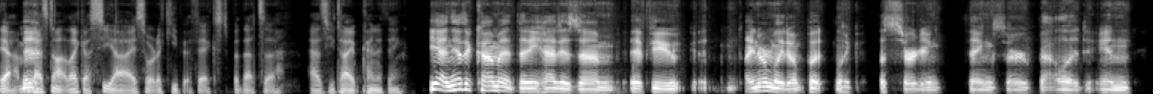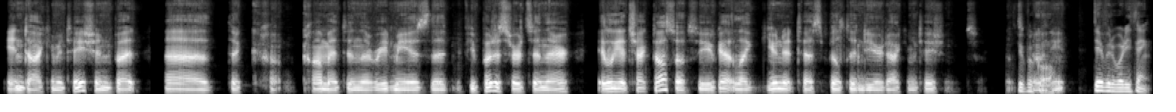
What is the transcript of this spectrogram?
Yeah, I mean yeah. that's not like a CI sort of keep it fixed, but that's a as you type kind of thing. Yeah, and the other comment that he had is um, if you, I normally don't put like asserting things are valid in in documentation, but uh, the co- comment in the README is that if you put asserts in there, it'll get checked also. So you've got like unit tests built into your documentation. So Super cool. Neat. David, what do you think?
